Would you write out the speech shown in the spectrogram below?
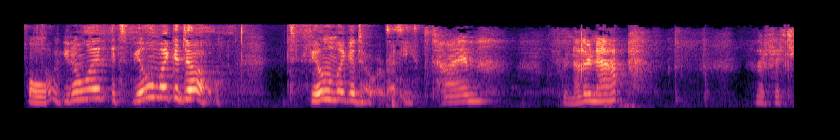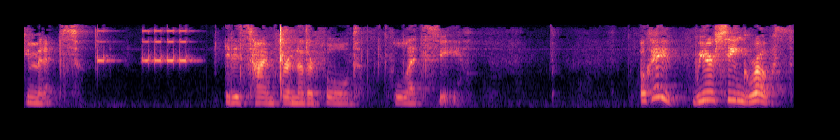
fold. You know what? It's feeling like a dough. It's feeling like a dough already. It's time for another nap, another 15 minutes. It is time for another fold. Let's see. Okay, we are seeing growth.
